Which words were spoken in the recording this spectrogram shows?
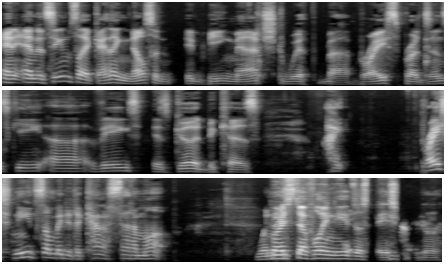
and and it seems like I think Nelson being matched with uh, Bryce Brodzinski, uh, Vigs is good because I Bryce needs somebody to kind of set him up. When Bryce definitely needs a space creator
